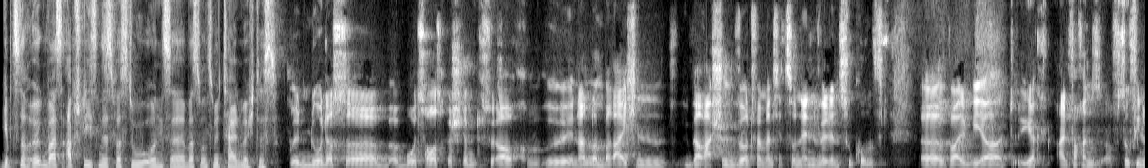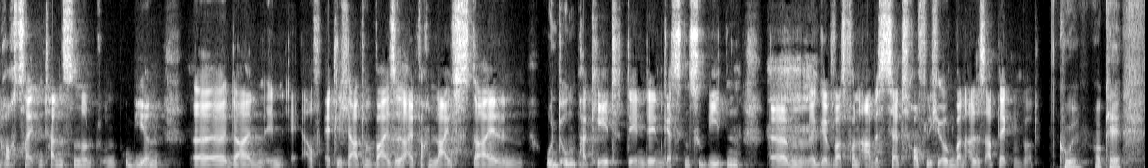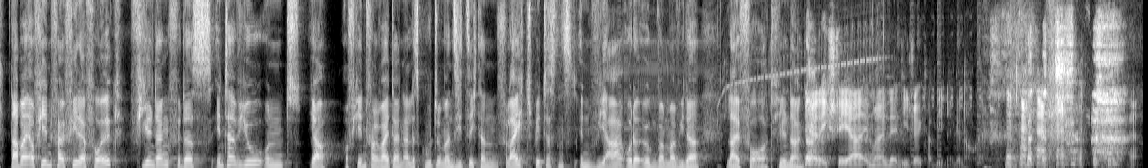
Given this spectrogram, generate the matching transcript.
Gibt es noch irgendwas Abschließendes, was du uns, äh, was du uns mitteilen möchtest? Nur das äh, Bootshaus bestimmt auch äh, in anderen Bereichen überraschen wird, wenn man es jetzt so nennen will, in Zukunft, äh, weil wir ja, einfach an, auf so vielen Hochzeiten tanzen und, und probieren, äh, da in, in, auf etliche Art und Weise einfach ein Lifestyle, ein Rundum-Paket den, den Gästen zu bieten, ähm, was von A bis Z hoffentlich irgendwann alles abdecken wird. Cool, okay. Dabei auf jeden Fall viel Erfolg. Vielen Dank für das Interview und ja, auf jeden Fall weiterhin alles Gute. Man sieht sich dann vielleicht spätestens in VR oder irgendwann mal wieder live vor Ort. Vielen Dank. Ja, ich stehe ja immer in der DJ-Kabine, genau.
